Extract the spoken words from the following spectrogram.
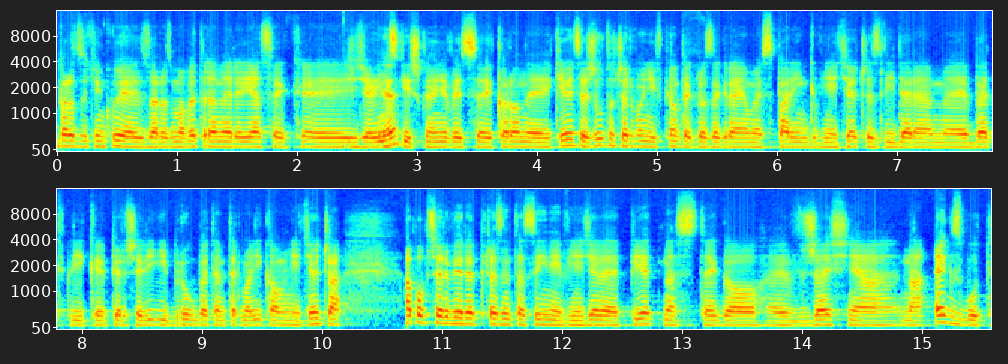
Bardzo dziękuję za rozmowę. Trener Jacek e, Zieliński, szkoleniowiec e, Korony Kielce. Żółto-czerwoni w piątek rozegrają sparring w Niecieczy z liderem e, Betclick pierwszej ligi Brookbetem Termaliką Nieciecza, a po przerwie reprezentacyjnej w niedzielę 15 września na Exbut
